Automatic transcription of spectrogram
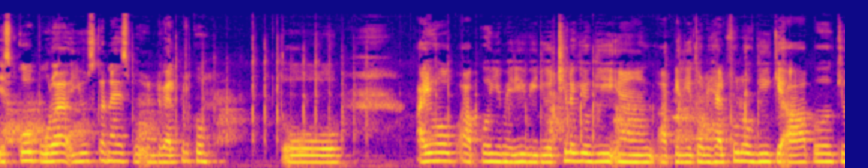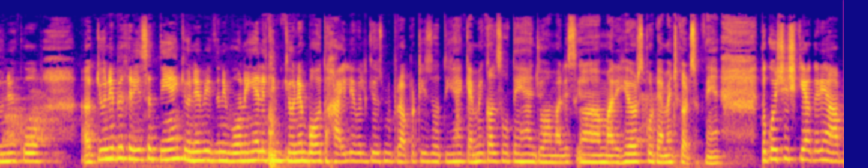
इसको पूरा यूज़ करना है इस डेवलपर को तो आई होप आपको ये मेरी वीडियो अच्छी लगी होगी आपके लिए थोड़ी हेल्पफुल होगी कि आप क्यों को क्यूने भी ख़रीद सकती हैं क्यूने भी इतनी वो नहीं है, लेकिन क्यूने बहुत हाई लेवल की उसमें प्रॉपर्टीज़ होती हैं केमिकल्स होते हैं जो हमारे हमारे हेयर्स को डैमेज कर सकते हैं। तो कोशिश किया करें आप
